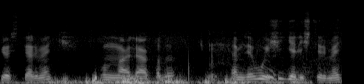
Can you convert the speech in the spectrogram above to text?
göstermek bununla alakalı hem de bu işi geliştirmek.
